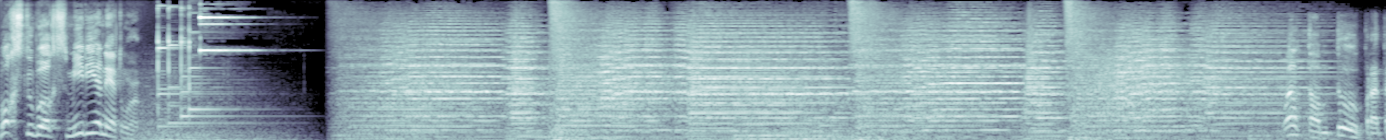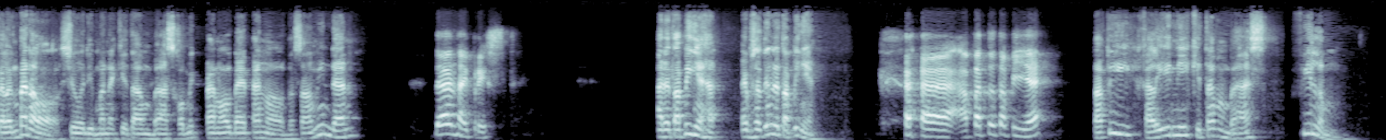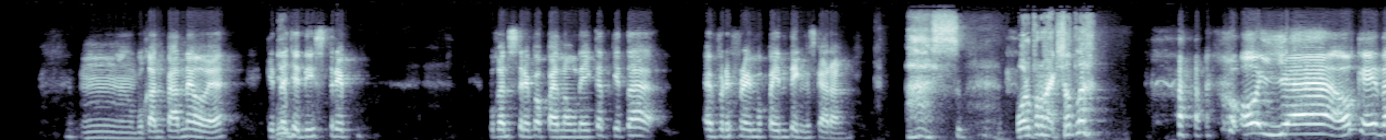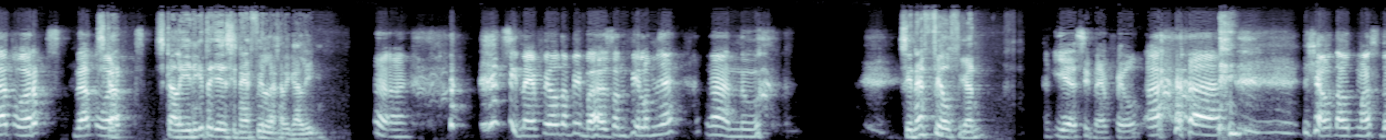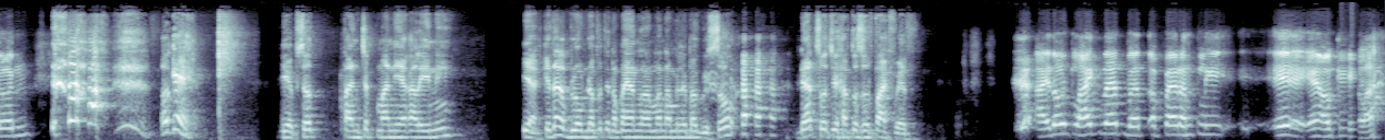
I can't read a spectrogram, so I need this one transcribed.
Box to Box Media Network. Welcome to Pratelan Panel, show di mana kita membahas komik panel by panel bersama Mindan. dan High Priest. Ada tapinya, episode ini ada tapinya. Apa tuh tapinya? Tapi kali ini kita membahas film. Hmm, bukan panel ya. Kita Yep. jadi strip. Bukan strip of panel naked, kita every frame of painting sekarang. Ah, one perfect shot lah. Oh iya, oke, that works. That Sekal- works. Sekali ini kita jadi sinetfil lah kali-kali. si Neville tapi bahasan filmnya nganu. Sinetfil kan? Iya, si Neville. Shout out Mas Don. Oke, di episode Tancep Mania kali ini, ya kita belum dapetin apa yang nama namanya bagus. So, that's what you have to survive with. I don't like that, but apparently, eh, ya oke lah.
